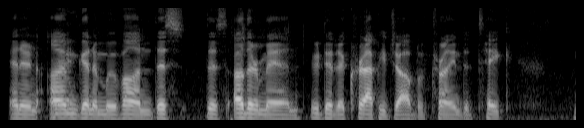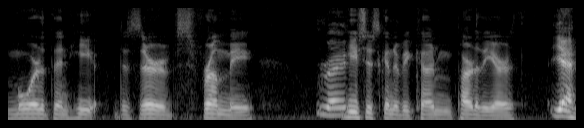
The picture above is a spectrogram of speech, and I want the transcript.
and then i'm going to move on this this other man who did a crappy job of trying to take more than he deserves from me Right. he's just going to become part of the earth yeah,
